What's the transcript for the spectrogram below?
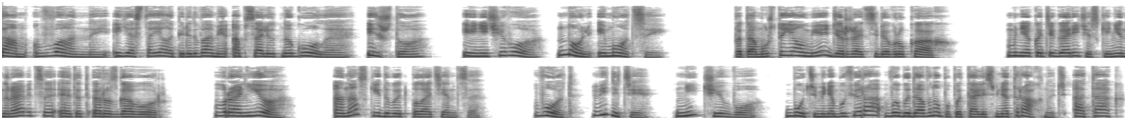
Там, в ванной, я стояла перед вами абсолютно голая. И что? И ничего, ноль эмоций. Потому что я умею держать себя в руках. Мне категорически не нравится этот разговор. Вранье. Она скидывает полотенце. Вот, видите? Ничего. Будь у меня буфера, вы бы давно попытались меня трахнуть, а так...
